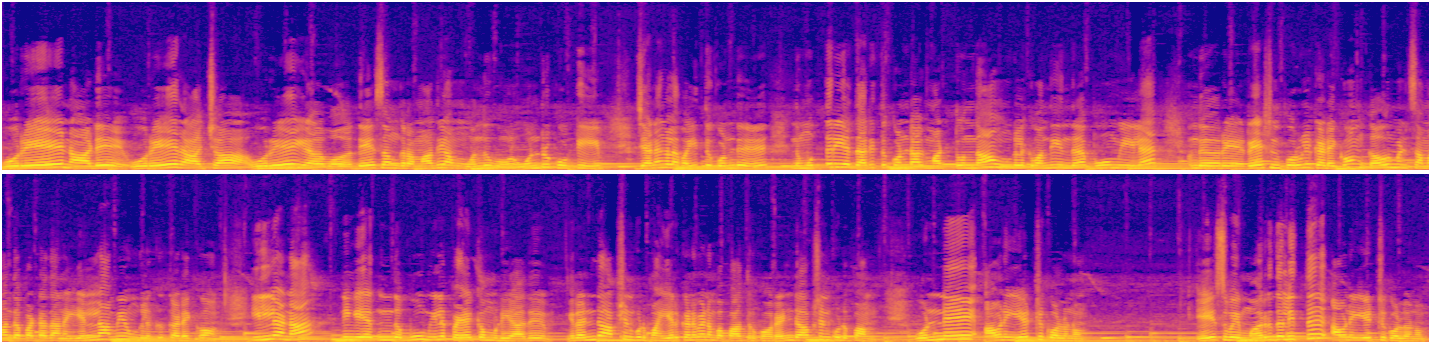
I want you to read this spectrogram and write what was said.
ஒரே நாடு ஒரே ராஜா ஒரே தேசங்கிற மாதிரி அவன் வந்து ஒ- ஒன்று கூட்டி ஜனங்களை வைத்து கொண்டு இந்த முத்திரையை தரித்து கொண்டால் மட்டும்தான் உங்களுக்கு வந்து இந்த பூமியில் இந்த ரே ரேஷன் பொருள் கிடைக்கும். கவர்மெண்ட் சம்மந்தப்பட்டதான எல்லாமே உங்களுக்கு கிடைக்கும். இல்லைன்னா நீங்கள் இந்த பூமியில் பிழைக்க முடியாது. ரெண்டு ஆப்ஷன் கொடுப்பான். ஏற்கனவே நம்ம பார்த்துருக்கோம். ரெண்டு ஆப்ஷன் கொடுப்பான். ஒன்றே அவனை ஏற்றுக்கொள்ளணும். இயேசுவை மறுதளித்து அவனை ஏற்றுக்கொள்ளணும்.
